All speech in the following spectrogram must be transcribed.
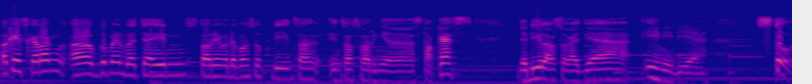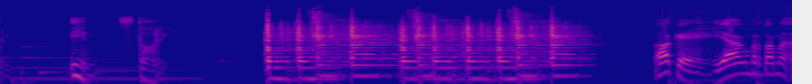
Oke sekarang uh, gue pengen bacain story yang udah masuk di insta instastorynya Stokes Jadi langsung aja ini dia Story in Story Oke yang pertama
